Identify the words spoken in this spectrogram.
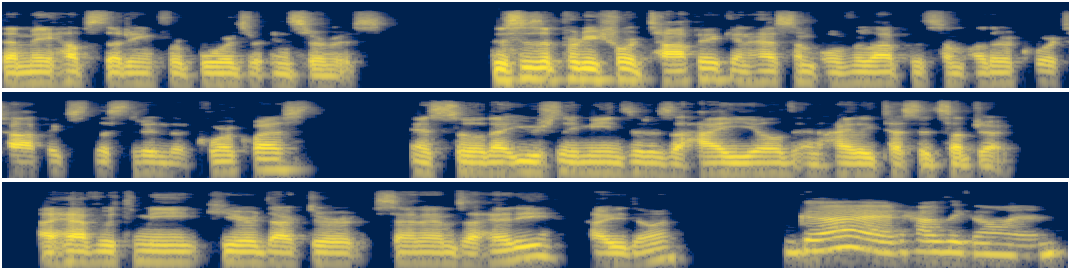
that may help studying for boards or in service. This is a pretty short topic and has some overlap with some other core topics listed in the core quest. And so that usually means it is a high yield and highly tested subject. I have with me here Dr. Sanam Zahedi. How are you doing? Good. How's it going?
